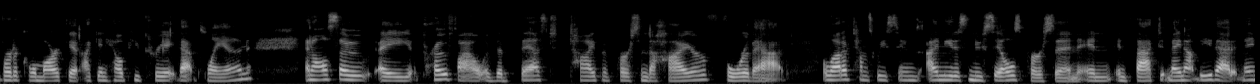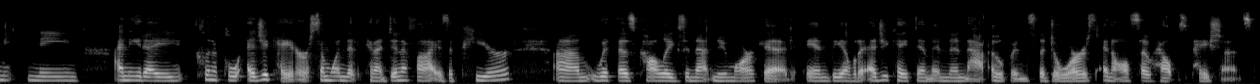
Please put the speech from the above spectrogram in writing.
vertical market, I can help you create that plan and also a profile of the best type of person to hire for that. A lot of times we assume I need a new salesperson, and in fact, it may not be that. It may mean I need a clinical educator, someone that can identify as a peer um, with those colleagues in that new market and be able to educate them. And then that opens the doors and also helps patients.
